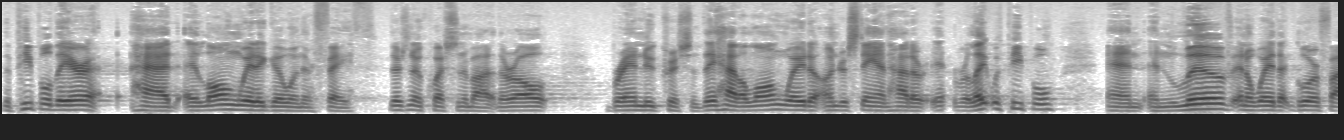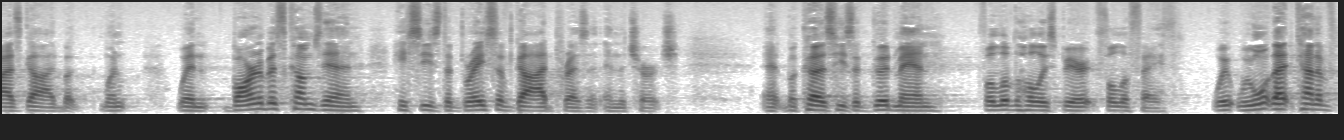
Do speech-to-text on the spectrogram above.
The people there had a long way to go in their faith. There's no question about it. They're all brand new Christians. They had a long way to understand how to relate with people and, and live in a way that glorifies God. But when, when Barnabas comes in, he sees the grace of God present in the church. And because he's a good man, full of the Holy Spirit, full of faith. We, we want that kind of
